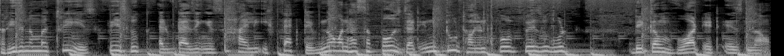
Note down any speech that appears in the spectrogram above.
The reason number 3 is Facebook advertising is highly effective. No one has supposed that in 2004 Facebook would become what it is now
